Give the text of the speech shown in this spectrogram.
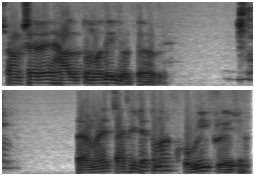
সংসারের হাল তোমাকেই ধরতে হবে। তার মানে চাকরিটা তোমার খুবই প্রয়োজন।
